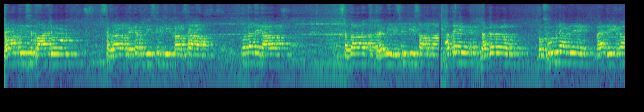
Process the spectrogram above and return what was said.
ਬਹੁਤ ਹੀ ਸਨਮਾਨਯੋਗ ਸਰਦਾਰ ਬਿਕਰਮਜੀਤ ਸਿੰਘ ਜੀ ਖਾਲਸਾ, ਉਹਨਾਂ ਦੇ ਨਾਲ ਸਰਦਾਰ ਰਵੀਰ ਸਿੰਘ ਜੀ ਸਾਹਿਬ ਅਤੇ ਨਗਰ ਮਕਸੂਦਰਾ ਦੇ ਮੈਂ ਦੇਖਦਾ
